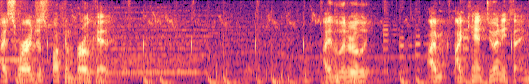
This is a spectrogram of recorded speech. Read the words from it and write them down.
I swear I just fucking broke it. I literally... I'm... I can't do anything.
